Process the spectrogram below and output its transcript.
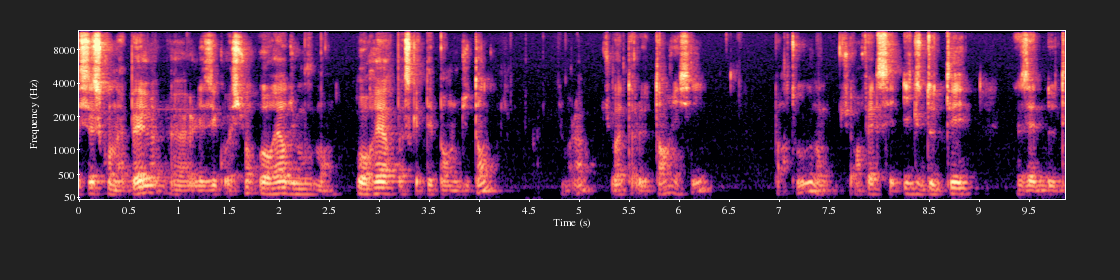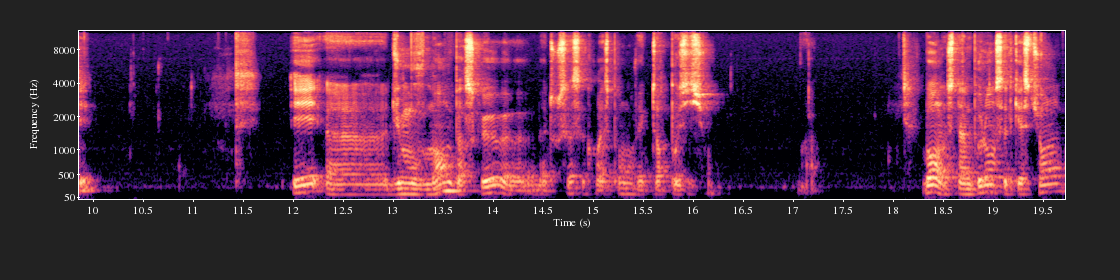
Et c'est ce qu'on appelle euh, les équations horaires du mouvement. Horaires parce qu'elles dépendent du temps. Voilà, tu vois, tu as le temps ici, partout. Donc en fait, c'est x de t, z de t. Et euh, du mouvement parce que euh, bah, tout ça, ça correspond au vecteur position. Bon, c'est un peu long cette question,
